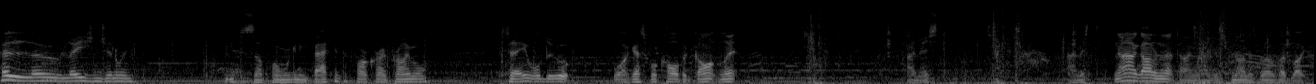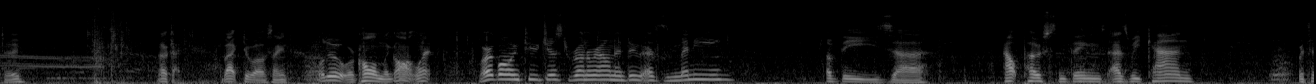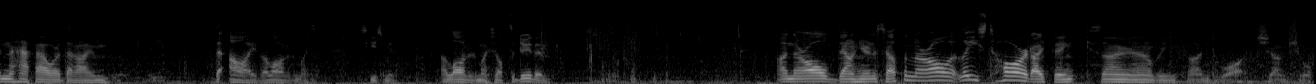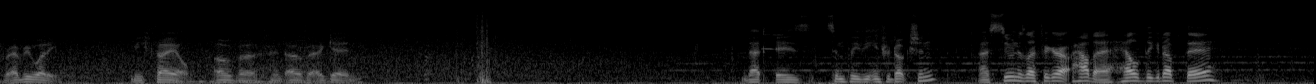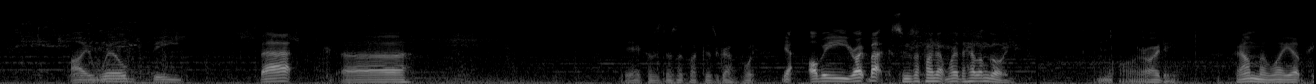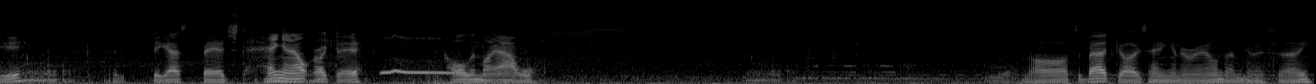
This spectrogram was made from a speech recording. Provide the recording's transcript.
Hello, ladies and gentlemen. This is Up Armor. We're getting back into Far Cry Primal. Today we'll do, well, I guess we'll call the Gauntlet. I missed. I missed. No, I got him that time. I just not as well as I'd like to. Okay, back to what I was saying. We'll do it. We're calling the Gauntlet. We're going to just run around and do as many of these uh, outposts and things as we can within the half hour that I'm that I've allotted myself. Excuse me, allotted myself to do them. And they're all down here in the south, and they're all at least hard, I think. So that'll be fun to watch, I'm sure, for everybody. Me fail over and over again. That is simply the introduction. As soon as I figure out how the hell to get up there, I will be back. Uh, yeah, because it doesn't look like there's a grapple point. Yeah, I'll be right back as soon as I find out where the hell I'm going. Alrighty. Found my way up here. There's a big ass bear just hanging out right there. Calling my owl. Lots of bad guys hanging around, I'm gonna say.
